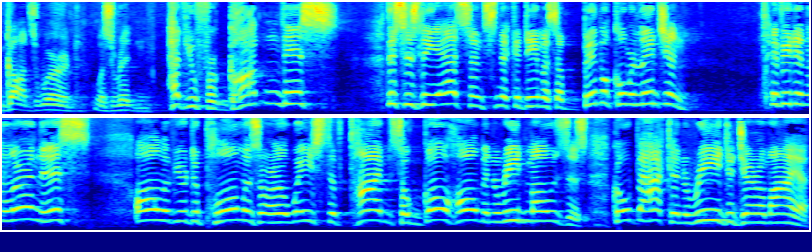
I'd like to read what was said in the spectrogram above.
God's word was written. Have you forgotten this? This is the essence, Nicodemus, of biblical religion. If you didn't learn this, all of your diplomas are a waste of time. So go home and read Moses. Go back and read Jeremiah.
